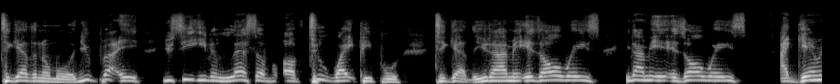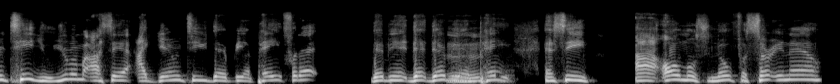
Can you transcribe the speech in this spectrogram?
together no more. You probably you see even less of, of two white people together. You know what I mean? It's always, you know what I mean? It's always, I guarantee you, you remember I said, I guarantee you they're being paid for that. They're being they're, they're being mm-hmm. paid. And see, I almost know for certain now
